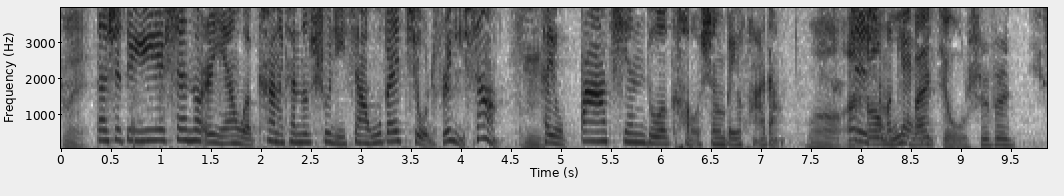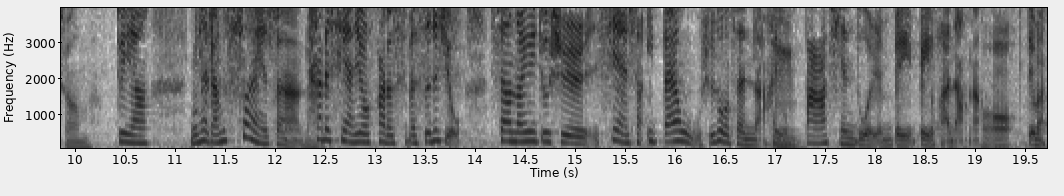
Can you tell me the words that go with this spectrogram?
对，但是对于山东而言，我看了看它的数据，像五百九十分以上，嗯还有八千多考生被滑档。哇，这是什么概念五百九十分以上的，对呀、你看咱们算一算啊，它的线就是画的四百四十九，相当于就是线上一百五十多分的，还有嗯八千多人被被滑档的，哦，对吧？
